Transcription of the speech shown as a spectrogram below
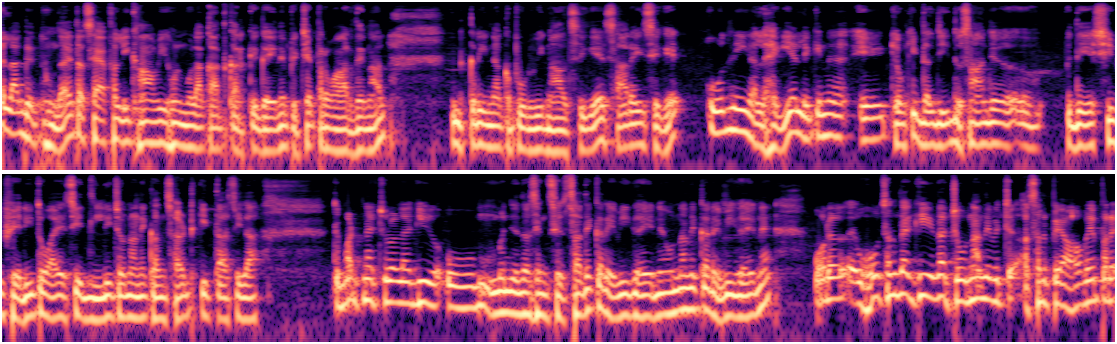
ਅਲੱਗ ਹੁੰਦਾ ਹੈ ਤਾਂ ਸੈਫ ਅਲੀ ਖਾਨ ਵੀ ਹੁਣ ਮੁਲਾਕਾਤ ਕਰਕੇ ਗਏ ਨੇ ਪਿੱਛੇ ਪਰਿਵਾਰ ਦੇ ਨਾਲ। ਕਰੀਨਾ ਕਪੂਰ ਵੀ ਨਾਲ ਸੀਗੇ ਸਾਰੇ ਹੀ ਸੀਗੇ। ਉਹਦੀ ਗੱਲ ਹੈਗੀ ਹੈ ਲੇਕਿਨ ਇਹ ਕਿਉਂਕਿ ਦਲਜੀਤ ਦੋਸਾਂਝ ਅ, ਵਿਦੇਸ਼ੀ ਫੇਰੀ ਤੋਂ ਆਏ ਸੀ ਦਿੱਲੀ 'ਚ ਉਹਨਾਂ ਨੇ ਕੰਸਰਟ ਕੀਤਾ ਸੀਗਾ। ਤੇ ਬਟ ਨੈਚੁਰਲ ਹੈ ਕਿ ਉਹ ਮਨਜਿੰਦਰ ਸਿੰਘ ਸਿਰਸਾ ਦੇ ਘਰੇ ਵੀ ਗਏ ਨੇ, ਉਹਨਾਂ ਦੇ ਘਰੇ ਵੀ ਗਏ ਨੇ। ਔਰ ਹੋ ਸਕਦਾ ਕਿ ਇਹਦਾ ਚੋਣਾਂ ਦੇ ਵਿੱਚ ਅਸਰ ਪਿਆ ਹੋਵੇ, ਪਰ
